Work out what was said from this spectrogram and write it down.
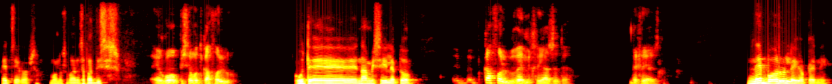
Έτσι έγραψα. Μόνο σοβαρές απαντήσεις. Εγώ πιστεύω ότι καθόλου. Ούτε 1,5 λεπτό. Καθόλου. Δεν χρειάζεται. Δεν χρειάζεται. Ναι, μπορούν, λέει ο Πένι.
